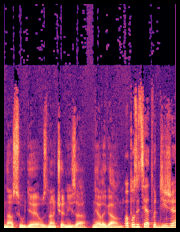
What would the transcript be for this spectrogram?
na súde označený za nelegálny. Opozícia tvrdí, že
